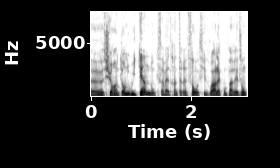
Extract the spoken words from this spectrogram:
euh, sur un temps de week-end, donc ça va être intéressant aussi de voir la comparaison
